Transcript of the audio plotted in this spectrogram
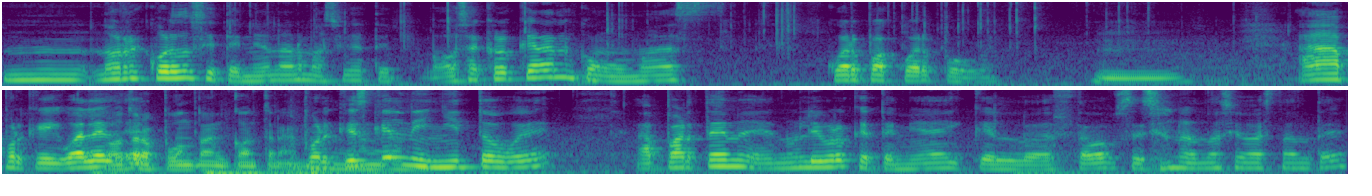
Mm, no recuerdo si tenían armas, fíjate, o sea, creo que eran como más cuerpo a cuerpo, güey. Mm, Ah, porque igual el, otro el- punto en contra. ¿no? porque es que el niñito, güey, aparte en, en un libro que tenía y que lo estaba obsesionando así bastante,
